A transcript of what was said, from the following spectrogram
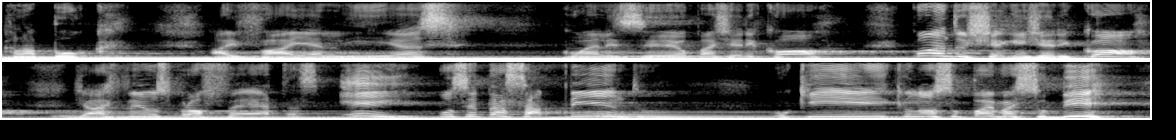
Cala a boca. Aí vai Elias com Eliseu para Jericó. Quando chega em Jericó, já vem os profetas: Ei, você está sabendo o que, que o nosso pai vai subir?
